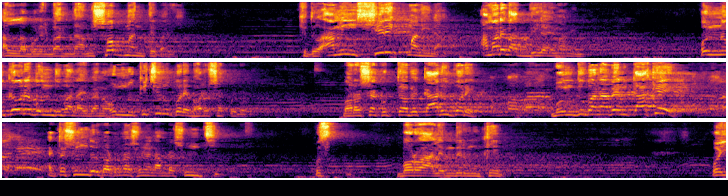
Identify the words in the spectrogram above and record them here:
আল্লাহ বলেন, বান্দা, আমি সব মানতে পারি। কিন্তু আমি শিরিক মানি না, আমারে বাদ দিলে আমি মানি না। অন্য কাউরে বন্ধু বানাইবা না, অন্য কিছুর উপরে ভরসা করো। ভরসা করতে হবে কার উপরে? বন্ধু বানাবেন কাকে? একটা সুন্দর ঘটনা শুনেন, আমরা শুনছি। বড় আলেমদের মুখে। ওই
